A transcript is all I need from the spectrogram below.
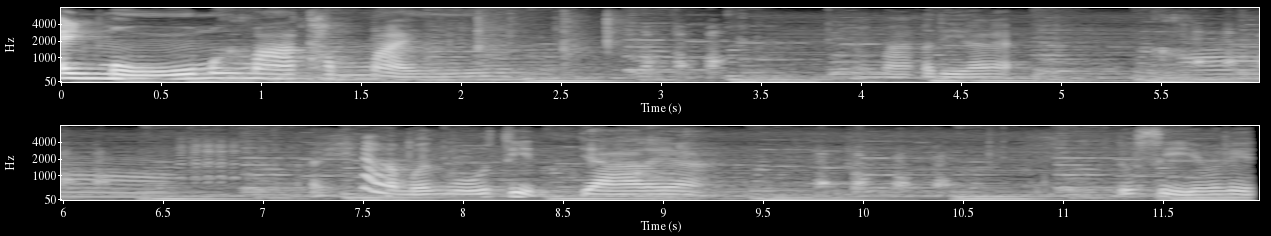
ไอหมูมึงมาทำไมมึงมาก็ดีแล้วแหละไอ้เหี้ยเหมือนหมูติดยาเลยอะ ดูสีมันดิ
